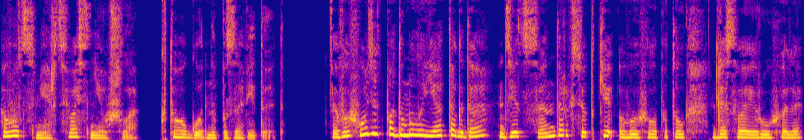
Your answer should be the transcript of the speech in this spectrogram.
вот смерть, во сне ушла, кто угодно позавидует». Выходит, подумала я тогда, дед Сендер все-таки выхлопотал для своей рухали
